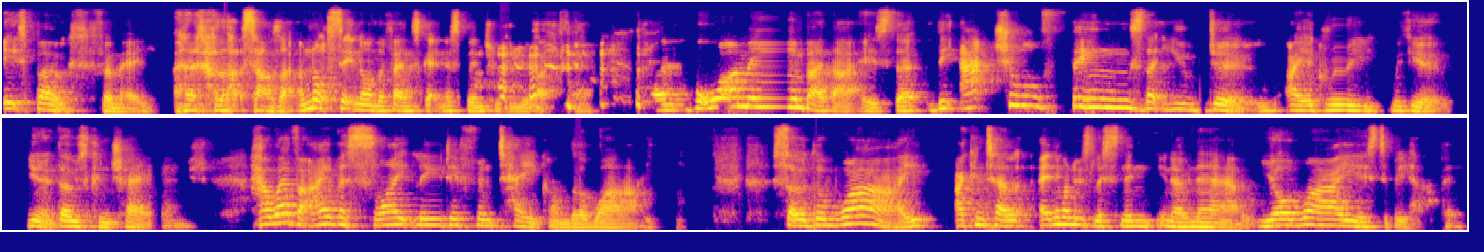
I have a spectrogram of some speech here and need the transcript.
it's both for me. that sounds like I'm not sitting on the fence getting a splinter back. um, but what I mean by that is that the actual things that you do, I agree with you. You know, those can change. However, I have a slightly different take on the why. So the why, I can tell anyone who's listening, you know, now, your why is to be happy.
